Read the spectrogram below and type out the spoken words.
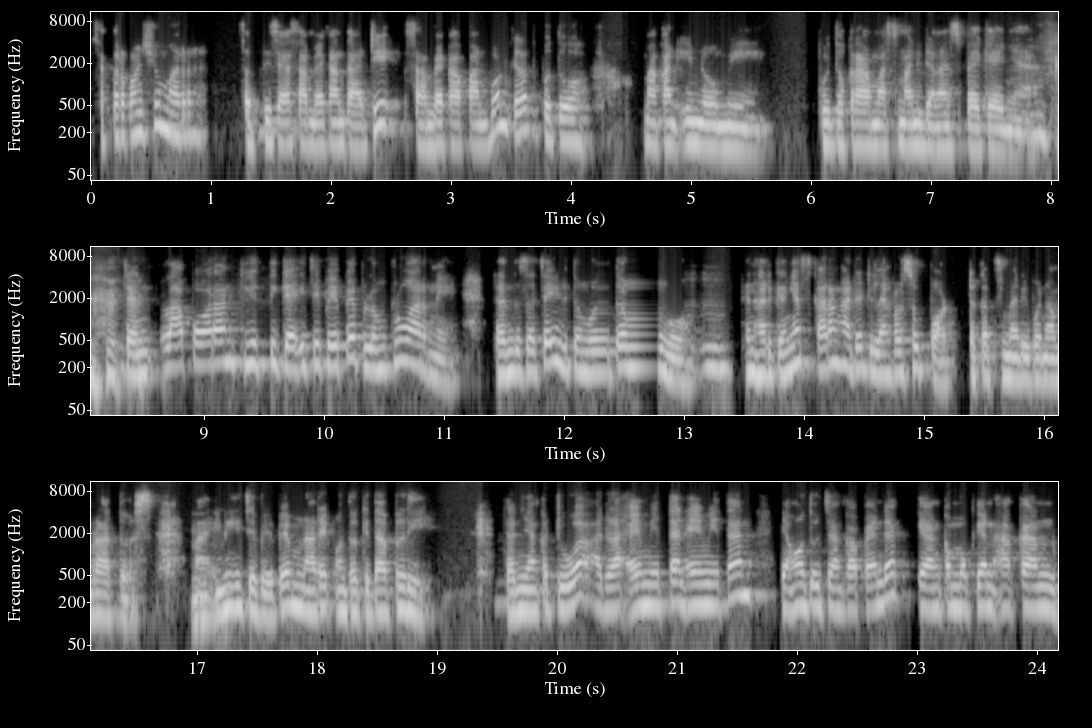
sektor consumer. Seperti saya sampaikan tadi, sampai kapan pun kita butuh makan Indomie, butuh keramas mandi dan lain sebagainya. Dan laporan Q3 ICBP belum keluar nih. Dan tentu saja ini ditunggu-tunggu. Dan harganya sekarang ada di level support dekat 9.600. Nah, ini ICBP menarik untuk kita beli. Dan yang kedua adalah emiten-emiten yang untuk jangka pendek yang kemungkinan akan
